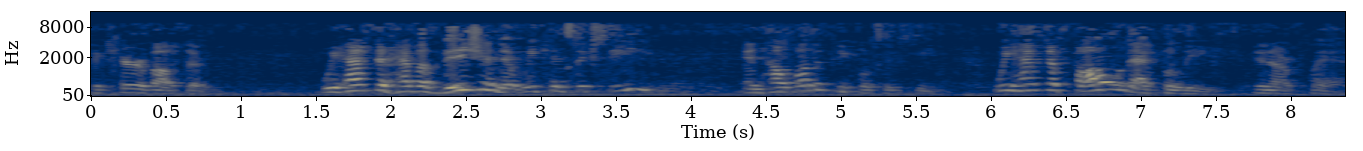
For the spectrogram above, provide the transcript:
to care about them. We have to have a vision that we can succeed and help other people succeed. We have to follow that belief in our plan.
